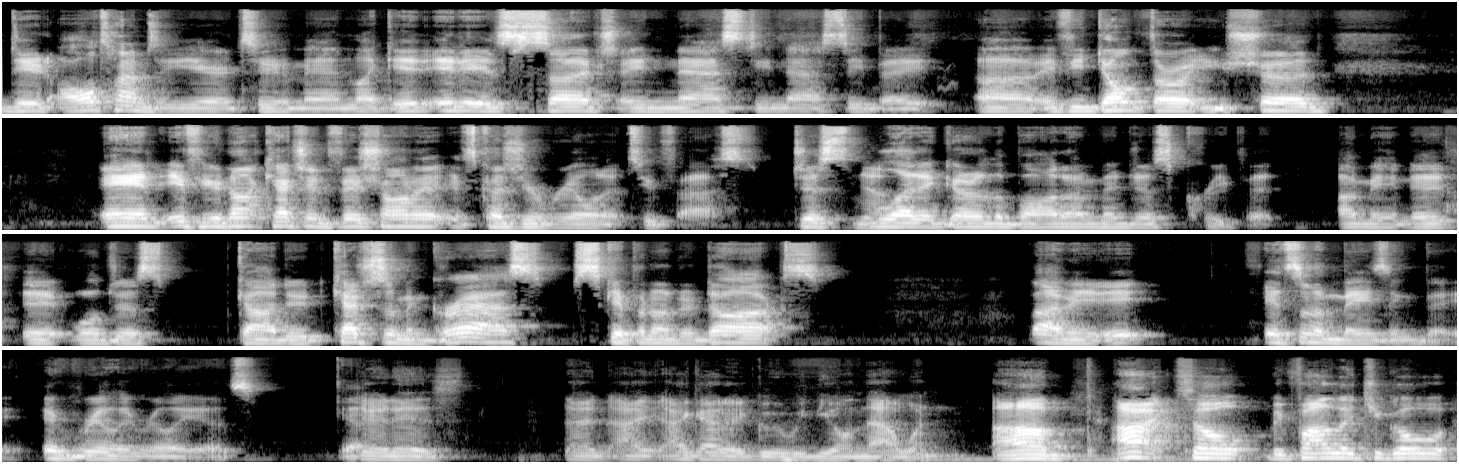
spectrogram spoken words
Dude, all times a year too, man. Like it, it is such a nasty, nasty bait. Uh, if you don't throw it, you should. And if you're not catching fish on it, it's because you're reeling it too fast. Just let it go to the bottom and just creep it. I mean, it it will just God, dude, catch them in grass, skipping under docks. I mean, it it's an amazing bait. It really, really is. Yeah. it is. And I, I gotta agree with you on that one. Um, all right, so before I let you go,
